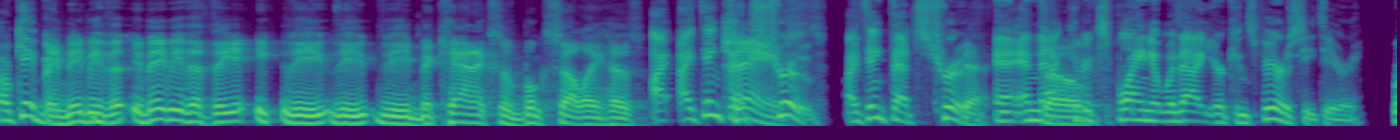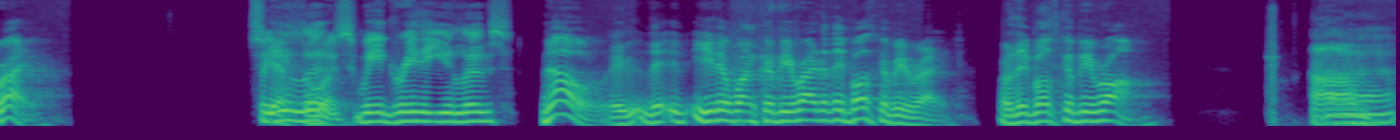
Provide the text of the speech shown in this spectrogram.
okay, but It may be that it may be that the the the, the mechanics of bookselling has I, I think that's true. I think that's true. Yeah. And, and that So- could explain it without your conspiracy theory. right. So Yes, you lose. We agree that you lose? No, it- it- either one could be right, or they both could be right, or they both could be wrong. Um, Uh,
